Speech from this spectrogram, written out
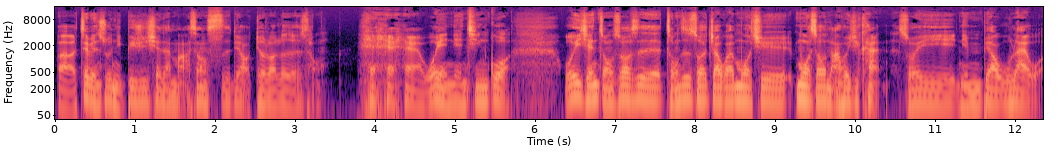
呃，这本书你必须现在马上撕掉，丢到垃圾桶。嘿 嘿嘿，我也年轻过。我以前总说是，总是说教官没去没收拿回去看，所以你们不要诬赖我，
